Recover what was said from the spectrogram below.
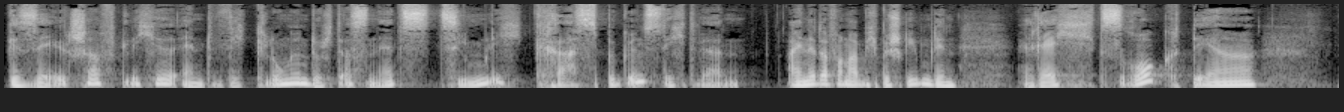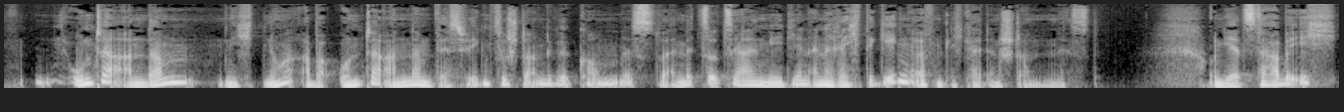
gesellschaftliche Entwicklungen durch das Netz ziemlich krass begünstigt werden. Eine davon habe ich beschrieben, den Rechtsruck, der unter anderem, nicht nur, aber unter anderem deswegen zustande gekommen ist, weil mit sozialen Medien eine rechte Gegenöffentlichkeit entstanden ist. Und jetzt habe ich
